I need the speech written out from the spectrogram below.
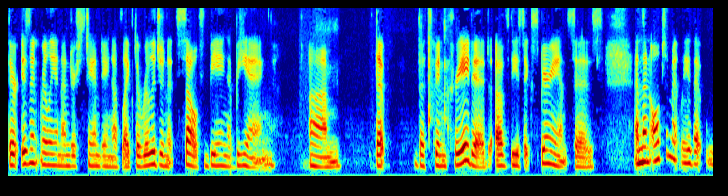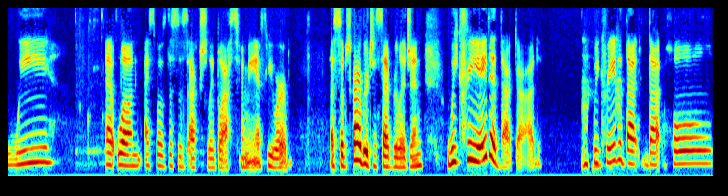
there isn't really an understanding of like the religion itself being a being um, that that's been created of these experiences. And then ultimately that we at well i suppose this is actually blasphemy if you were a subscriber to said religion. We created that god. Mm-hmm. we created that that whole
